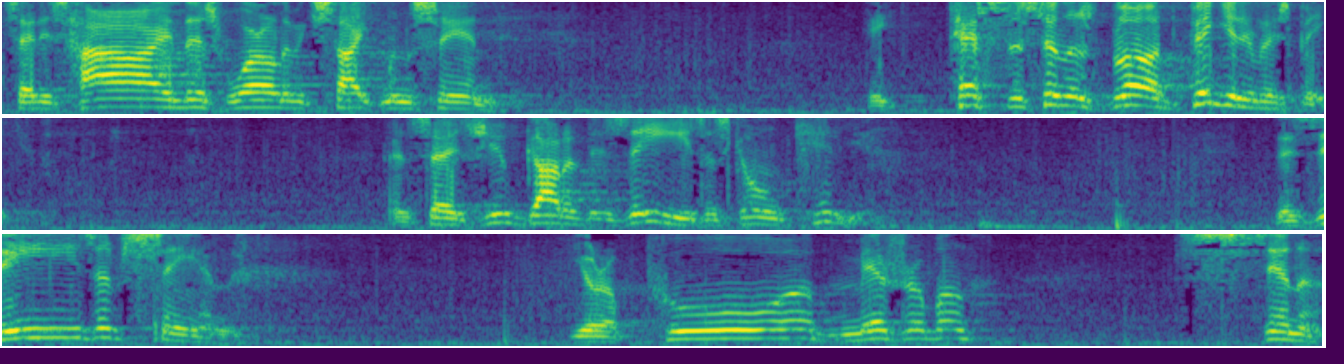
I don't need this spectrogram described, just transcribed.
Said it's high in this world of excitement and sin. He tests the sinner's blood, figuratively speaking, and says, You've got a disease that's going to kill you disease of sin. You're a poor, miserable sinner,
